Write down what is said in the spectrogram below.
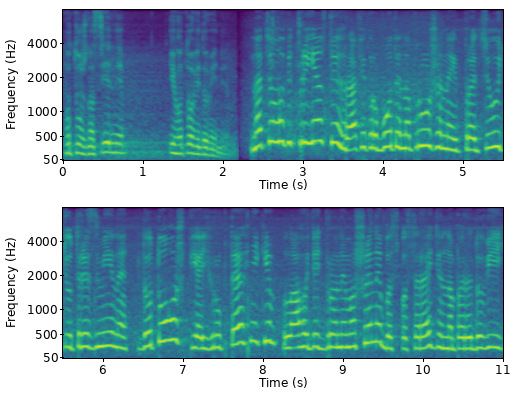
потужно сильні і готові до війни. На цьому підприємстві графік роботи напружений. Працюють у три зміни. До того ж, п'ять груп техніків лагодять бронемашини безпосередньо на передовій.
